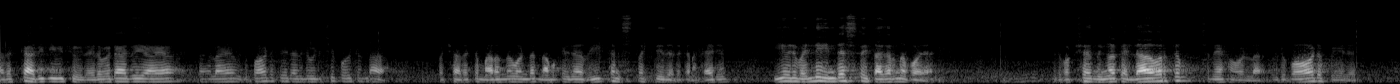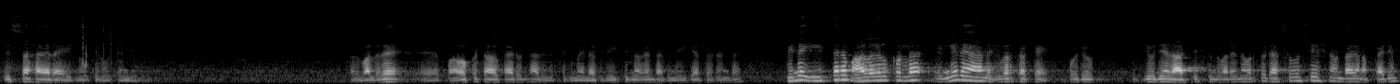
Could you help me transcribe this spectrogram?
അതൊക്കെ അതിജീവിച്ചു. നിരപരാധിയായ ആളായ ഒരുപാട് പേര് അതിൽ ഒഴിച്ചു പോയിട്ടുണ്ടാകാം. പക്ഷെ അതൊക്കെ മറന്നുകൊണ്ട് നമുക്കിതിനെ റീകൺസ്ട്രക്ട് ചെയ്തെടുക്കണം. കാര്യം ഈ ഒരു വലിയ ഇൻഡസ്ട്രി തകർന്നു പോയാൽ ഒരു പക്ഷേ നിങ്ങൾക്ക് എല്ലാവർക്കും സ്നേഹമുള്ള ഒരുപാട് പേര് നിസ്സഹായരായി നോക്കി നോക്കേണ്ടി വരും. അത് വളരെ പാവപ്പെട്ട ആൾക്കാരുണ്ട്. അതിൽ സിനിമയിൽ അഭിനയിക്കുന്നവരുണ്ട് അഭിനയിക്കാത്തവരുണ്ട്. പിന്നെ ഇത്തരം ആളുകൾക്കുള്ള എങ്ങനെയാണ് ഇവർക്കൊക്കെ ഒരു ജൂനിയർ ആർട്ടിസ്റ്റ് എന്ന് പറയുന്നവർക്ക് ഒരു അസോസിയേഷൻ ഉണ്ടാകണം. കാര്യം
